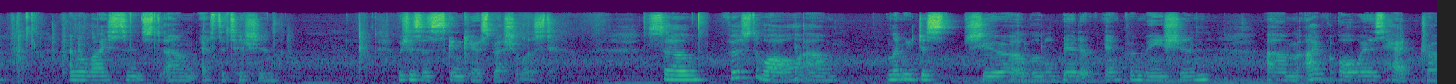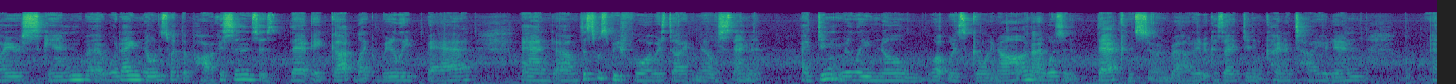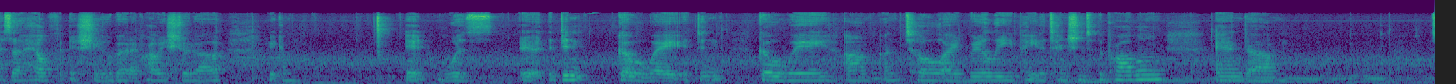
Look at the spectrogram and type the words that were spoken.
I'm a licensed um, esthetician, which is a skincare specialist. So first of all, um, let me just share a little bit of information. Um, I've always had drier skin, but what I noticed with the Parkinson's is that it got like really bad. And um, this was before I was diagnosed, and I didn't really know what was going on. I wasn't that concerned about it because I didn't kind of tie it in as a health issue, but I probably should have. It was, it, it didn't go away. It didn't go away um, until I really paid attention to the problem and um,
